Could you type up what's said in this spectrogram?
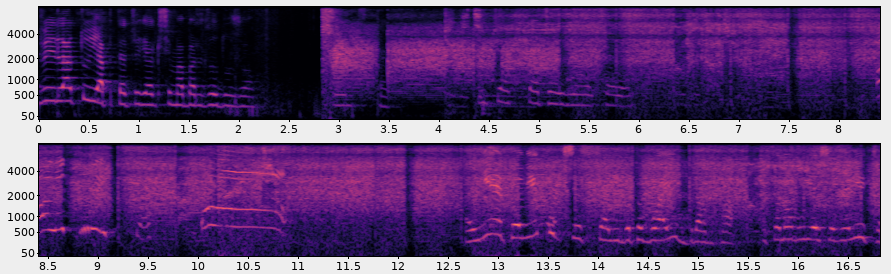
wylatuje apteczek, jak się ma bardzo dużo. Tak. I wskoczę i wyleciałem. Ale krypto! Ale nie, to nie Bóg się strzeli, bo to była ich bramka. A samobóje się nie liczą.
